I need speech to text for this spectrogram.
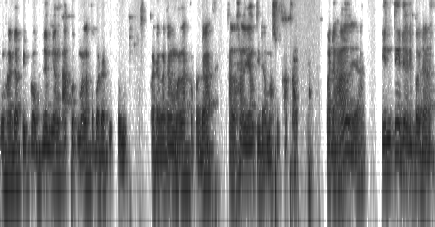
Menghadapi problem yang akut malah kepada dukun. Kadang-kadang malah kepada hal-hal yang tidak masuk akal. Padahal ya inti daripada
